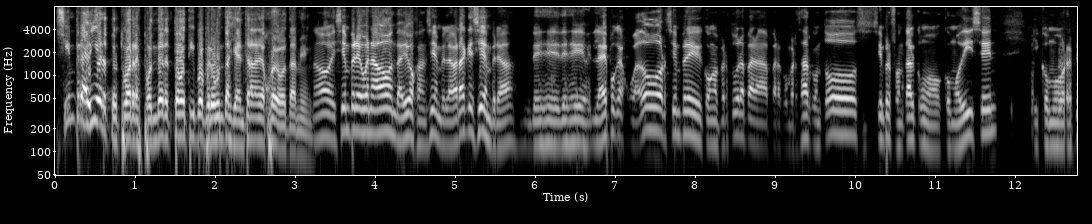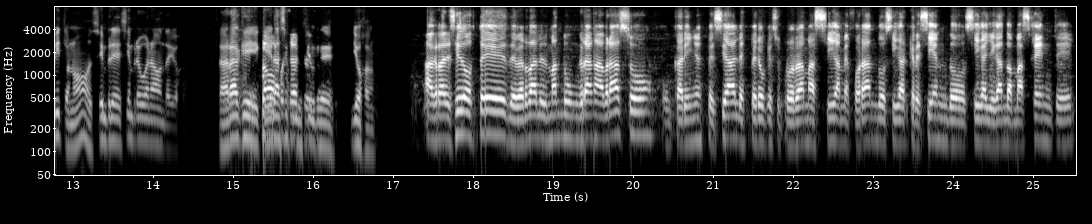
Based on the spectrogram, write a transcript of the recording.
siempre abierto tú a responder todo tipo de preguntas y a entrar en el juego también. No, y siempre buena onda, Johan, siempre, la verdad que siempre, ¿ah? desde, desde, la época de jugador, siempre con apertura para, conversar con todos, siempre frontal como, como dicen, y como repito, ¿no? Siempre, siempre buena onda, Johan. La verdad que, gracias como siempre, Johan. Agradecido a ustedes, de verdad les mando un gran abrazo, un cariño especial, espero que su programa siga mejorando, siga creciendo, siga llegando a más gente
